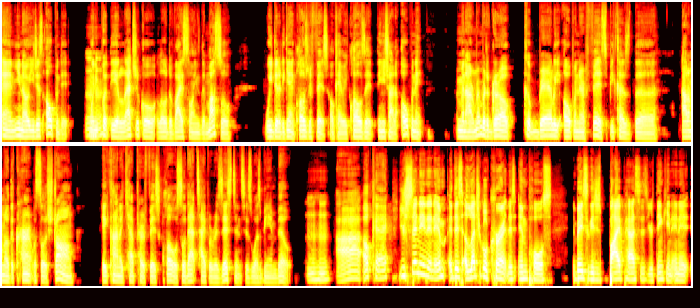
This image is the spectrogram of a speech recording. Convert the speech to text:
And you know, you just opened it. When you Mhm. put the electrical little device on the muscle, we did it again. Close your fist. Okay, we close it. Then you try to open it. I mean, I remember the girl could barely open her fist because the, I don't know, the current was so strong, it kind of kept her fist closed. So that type of resistance is what's being built. Mm-hmm. Ah, okay. You're sending an Im- this electrical current, this impulse, it basically just bypasses your thinking and it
